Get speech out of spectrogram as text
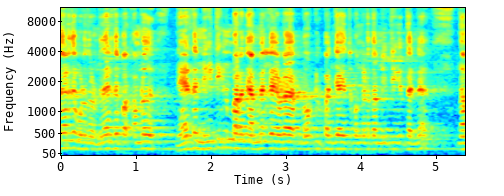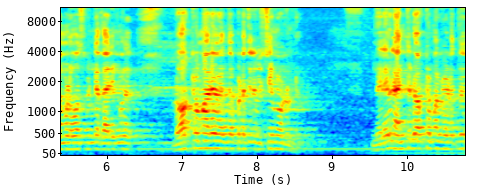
നേരത്തെ കൊടുത്തിട്ടുണ്ട്. നേരത്തെ നമ്മൾ നേരത്തെ മീറ്റിംഗിൽ പറഞ്ഞ എം എൽ എ ഇവിടെ ലോക്കൽ പഞ്ചായത്ത് പങ്കെടുത്ത മീറ്റിങ്ങിൽ തന്നെ നമ്മൾ ഹോസ്പിറ്റലിന്റെ കാര്യങ്ങൾ ഡോക്ടർമാരെ ബന്ധപ്പെട്ട ചില വിഷയങ്ങളുണ്ട്. നിലവിൽ അഞ്ച് ഡോക്ടർമാരുടെ അടുത്ത്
